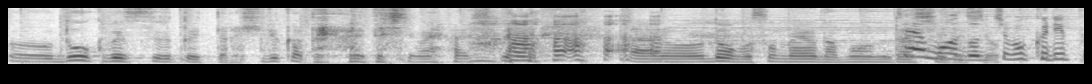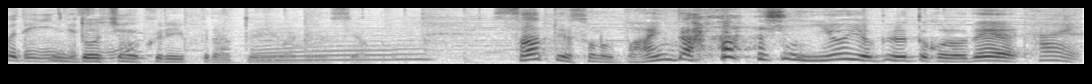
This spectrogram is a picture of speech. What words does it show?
うんどう区別すると言ったら知るかと言われてしまいまして あのどうもそんなようなもんじゃあもうどっちもクリップでいいんですね。どっちもクリップだというわけですよさてそのバインダーの話にいよいよ来るところで、はい。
